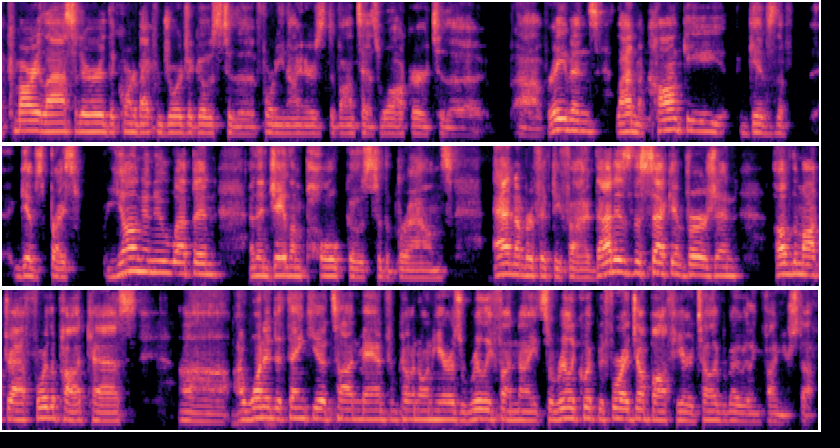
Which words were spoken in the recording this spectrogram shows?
Kamari Lassiter, the cornerback from Georgia, goes to the 49ers. Devontae Walker to the uh, Ravens. Ladd McConkey gives the gives Bryce Young a new weapon, and then Ja'Lynn Polk goes to the Browns at number 55. That is the second version of the mock draft for the podcast. Uh, I wanted to thank you a ton, man, for coming on here. It was a really fun night. So, really quick before I jump off here, tell everybody where they can find your stuff.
